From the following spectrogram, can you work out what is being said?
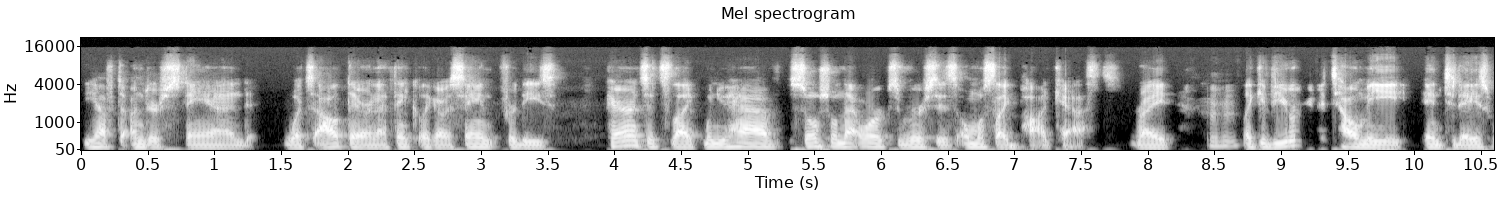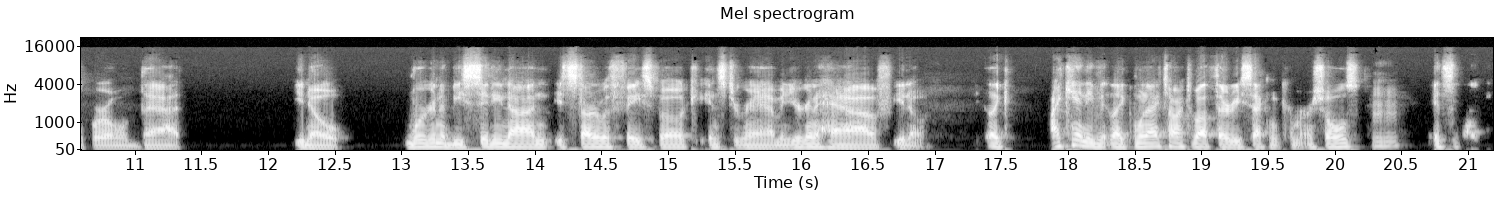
you have to understand what's out there. And I think, like I was saying, for these parents, it's like when you have social networks versus almost like podcasts, right? Mhm. Like if you were going to tell me in today's world that you know we're going to be sitting on it started with Facebook, Instagram, and you're going to have you know like I can't even like when I talked about 30 second commercials, Mhm. it's like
